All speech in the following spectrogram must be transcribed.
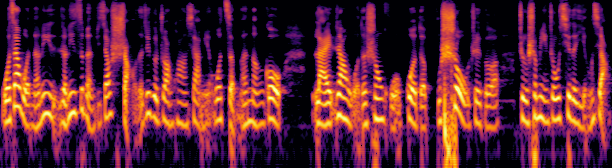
我在我能力、人力资本比较少的这个状况下面，我怎么能够来让我的生活过得不受这个这个生命周期的影响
